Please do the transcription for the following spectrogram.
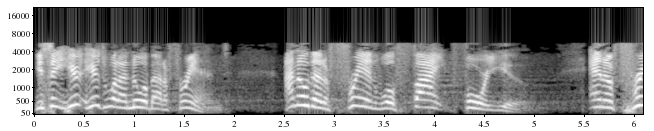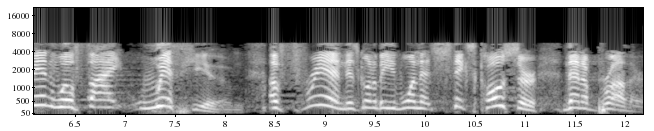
You see, here, here's what I know about a friend. I know that a friend will fight for you. And a friend will fight with you. A friend is going to be one that sticks closer than a brother.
